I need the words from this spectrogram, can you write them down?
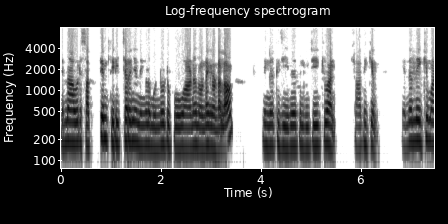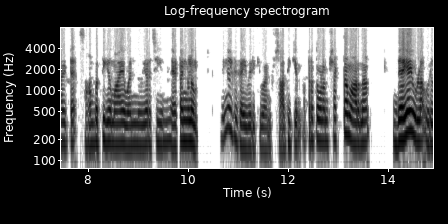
എന്ന ആ ഒരു സത്യം തിരിച്ചറിഞ്ഞ് നിങ്ങൾ മുന്നോട്ട് പോവുകയാണെന്നുണ്ടെങ്കിലുണ്ടല്ലോ നിങ്ങൾക്ക് ജീവിതത്തിൽ വിജയിക്കുവാൻ സാധിക്കും. എന്നേക്കുമായിട്ട് സാമ്പത്തികമായ വൻ ഉയർച്ചയും നേട്ടങ്ങളും നിങ്ങൾക്ക് കൈവരിക്കുവാൻ സാധിക്കും. അത്രത്തോളം ശക്തമാർന്ന ദയയുള്ള ഒരു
